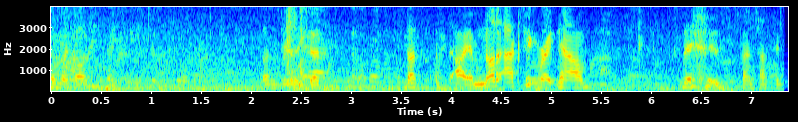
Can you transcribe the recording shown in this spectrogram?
Oh my god. That's really good. That's I am not acting right now. This is fantastic.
